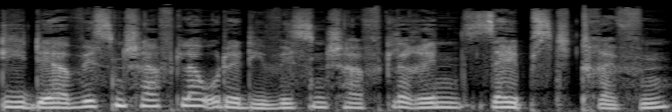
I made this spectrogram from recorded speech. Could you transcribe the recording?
die der Wissenschaftler oder die Wissenschaftlerin selbst treffen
